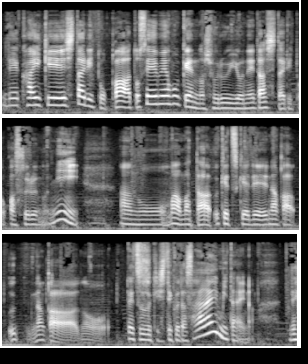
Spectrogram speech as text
で会計したりとかあと生命保険の書類をね出したりとかするのにあのまあ、また受付でなんかなんかあの手続きしてくださいみたいな。で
